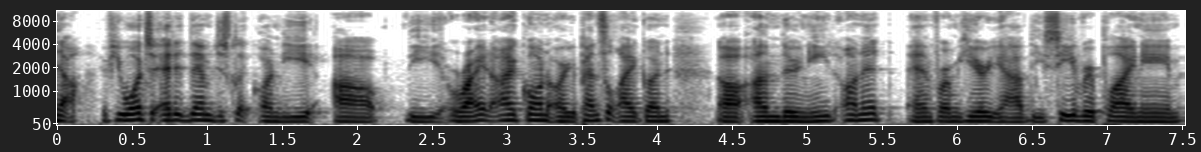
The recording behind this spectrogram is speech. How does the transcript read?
Now, if you want to edit them, just click on the uh, the right icon or your pencil icon uh, underneath on it. And from here, you have the save reply name,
